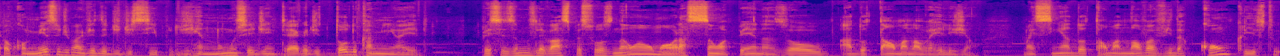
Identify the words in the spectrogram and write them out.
é o começo de uma vida de discípulo, de renúncia e de entrega de todo o caminho a Ele. Precisamos levar as pessoas não a uma oração apenas ou adotar uma nova religião, mas sim adotar uma nova vida com Cristo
